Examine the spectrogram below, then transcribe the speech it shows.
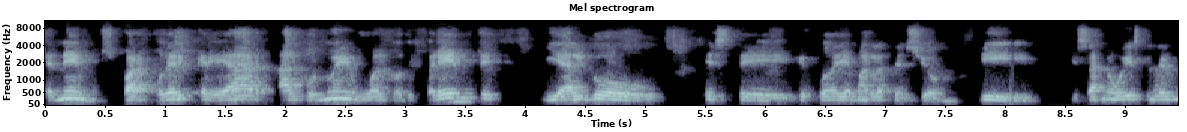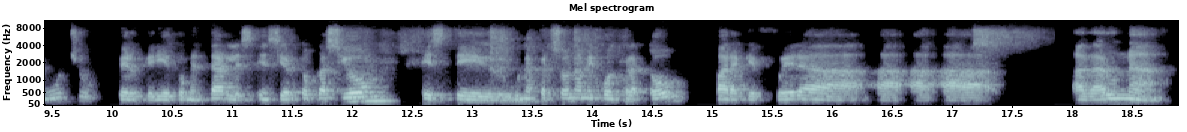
tenemos para poder crear algo nuevo, algo diferente y algo este, que pueda llamar la atención. Y quizás me voy a extender mucho, pero quería comentarles, en cierta ocasión, este, una persona me contrató para que fuera a, a dar una,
